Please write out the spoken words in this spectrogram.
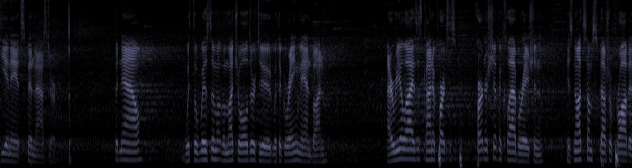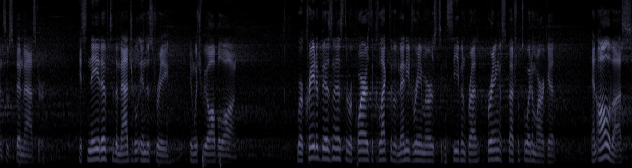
DNA at Spin Master. But now, with the wisdom of a much older dude with a graying man bun, I realize this kind of partnership and collaboration is not some special province of Spin Master. It's native to the magical industry in which we all belong. We're a creative business that requires the collective of many dreamers to conceive and bring a special toy to market. And all of us,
